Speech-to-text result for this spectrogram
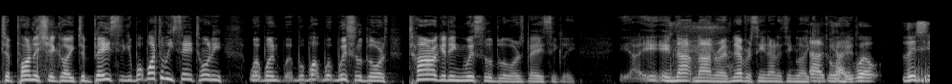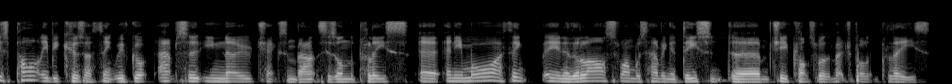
To punish a guy, to basically what, what do we say, Tony? When, when whistleblowers targeting whistleblowers, basically in that manner. I've never seen anything like it. Okay, well, this is partly because I think we've got absolutely no checks and balances on the police uh, anymore. I think you know the last one was having a decent um, chief constable at the Metropolitan Police,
